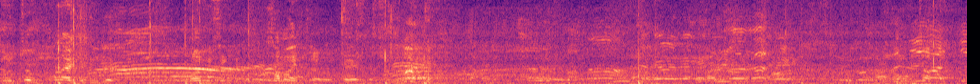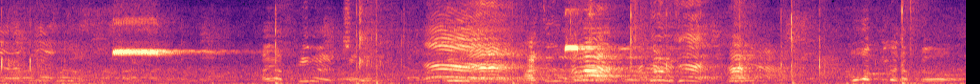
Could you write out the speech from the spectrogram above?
여러분 좀 텐데. 그럼 이 새끼 가만히 있더라고. 아야 삐를 지금 그 발등으로 맞추는데 뭐가 삐가 잡혀?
